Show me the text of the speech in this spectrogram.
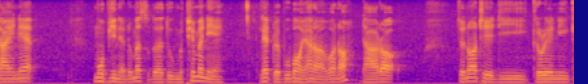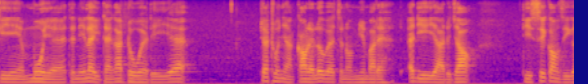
တိုင်းနဲ့ မိုးပြင်းတယ်လို့မဲ့ဆိုတော့သူမဖြစ်မနေလက်တွဲပူးပေါင်းရတော့မှာပေါ့နော်ဒါကတော့ကျွန်တော်ထေဒီ Granny ကရင်မွန်ရဲ့တနင်္လာရီတိုင်ကဒိုဝယ်တွေရဲ့ဖြတ်ထွန်းညာကောင်းတယ်လို့ပဲကျွန်တော်မြင်ပါတယ်အဲ့ဒီအရာတွေကြောင့်ဒီစစ်ကောင်စီက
